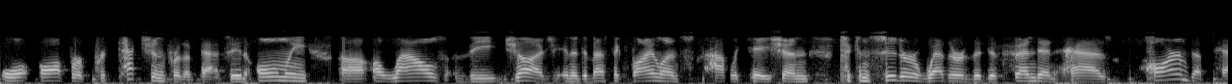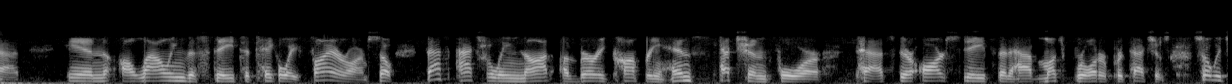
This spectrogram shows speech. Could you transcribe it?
offer protection for the pets. It only uh, allows the judge in a domestic violence application to consider whether the defendant has harmed a pet in allowing the state to take away firearms. So that's actually not a very comprehensive section for pets. There are states that have much broader protections. So it's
